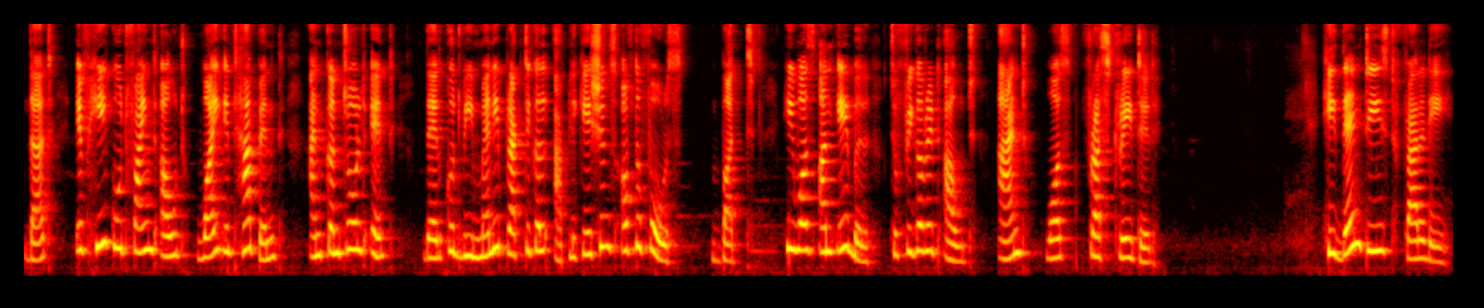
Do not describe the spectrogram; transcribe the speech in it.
that if he could find out why it happened and controlled it, there could be many practical applications of the force, but he was unable to figure it out and was frustrated. He then teased Faraday,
